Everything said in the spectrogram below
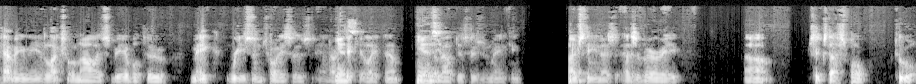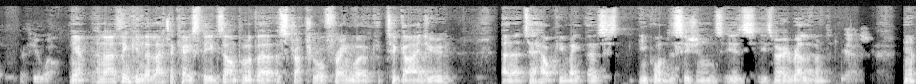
having the intellectual knowledge to be able to make reasoned choices and Yes. articulate them Yes. about decision making. I've seen as as a very um, successful tool, if you will. Yeah, and I think in the latter case, the example of a, a structural framework to guide you and uh, to help you make those important decisions is is very relevant. Yes. Yeah.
